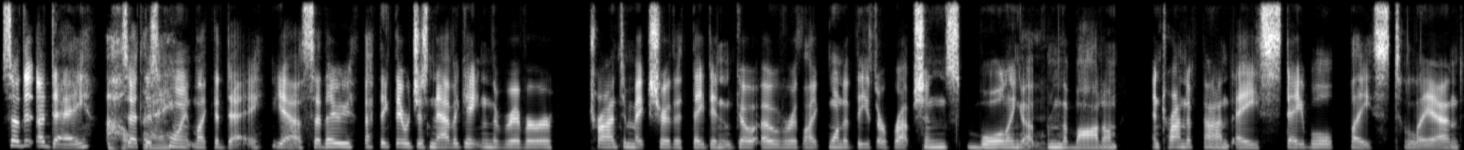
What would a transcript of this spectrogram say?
so th- a day. A so at this point, like a day. Yeah. So they I think they were just navigating the river, trying to make sure that they didn't go over like one of these eruptions boiling up from Mhm. the bottom and trying to find a stable place to land.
